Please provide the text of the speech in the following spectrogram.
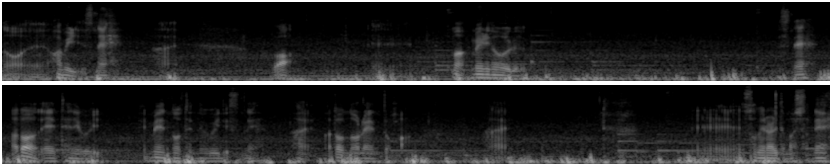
の、えー、ファミリーですね、はい、は、えー、まあ、メリノールですね。あとは、えー、手拭い、面の手拭いですね。はい。あと、のれんとか、はい。えー、染められてましたね。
